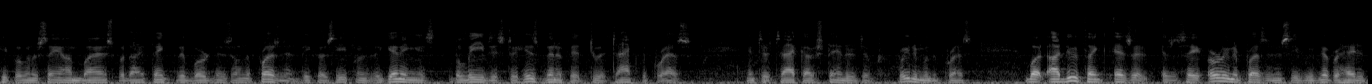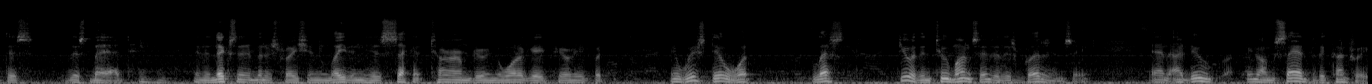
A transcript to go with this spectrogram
people are going to say I'm biased, but I think the burden is on the president because he, from the beginning, has believed it's to his benefit to attack the press and to attack our standards of freedom of the press. But I do think, as, a, as I say, early in the presidency, we've never had it this, this bad. Mm-hmm. In the Nixon administration, late in his second term during the Watergate period, but you know, we're still, what, less, fewer than two months into this mm-hmm. presidency. And I do, you know, I'm sad for the country.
